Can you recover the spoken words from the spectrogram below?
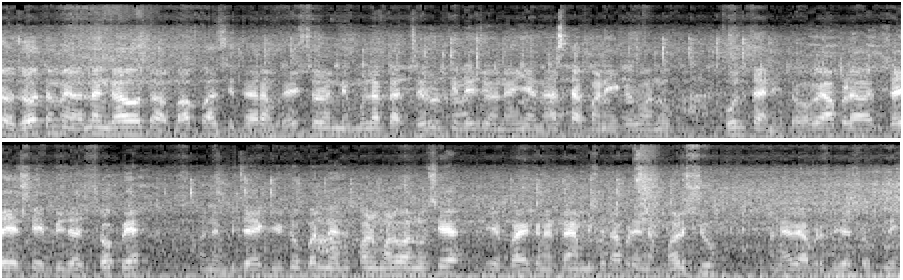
મિત્રો, જો તમે અલંગ આવો તો આ બાપા સીતારામ રેસ્ટોરન્ટની મુલાકાત જરૂરથી લેજો અને અહીંયા નાસ્તા પાણી કરવાનું ભૂલતા નહીં. તો હવે આપણે જઈએ છીએ બીજા શોપે અને બીજા એક યુટ્યુબરને પણ મળવાનું છે. એ ભાઈકને ટાઈમ વિશે આપણે એને મળશું અને હવે આપણે બીજા શોપની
